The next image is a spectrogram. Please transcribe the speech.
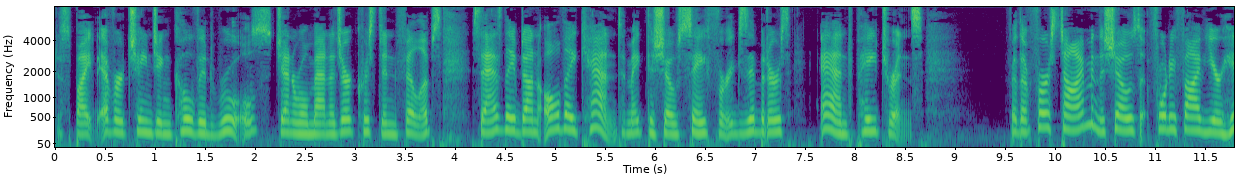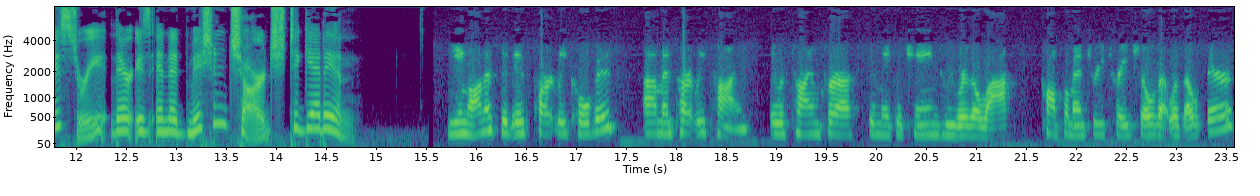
Despite ever changing COVID rules, General Manager Kristen Phillips says they've done all they can to make the show safe for exhibitors and patrons. For the first time in the show's 45 year history, there is an admission charge to get in being honest, it is partly COVID um, and partly time. It was time for us to make a change. We were the last complimentary trade show that was out there.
